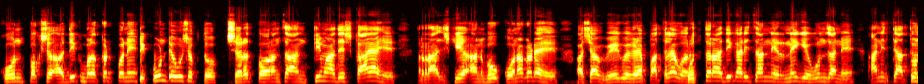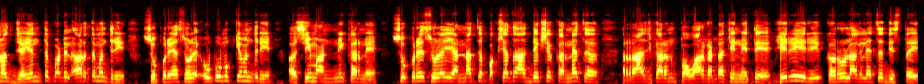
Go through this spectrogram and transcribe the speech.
कोण पक्ष अधिक बळकटपणे टिकवून ठेवू शकतो? शरद पवारांचा अंतिम आदेश काय आहे? राजकीय अनुभव कोणाकडे आहे? अशा वेगवेगळ्या पातळ्यावर उत्तराधिकारीचा निर्णय घेऊन जाणे आणि त्यातूनच जयंत पाटील अर्थमंत्री सुप्रिया सुळे उपमुख्यमंत्री अशी मांडणी करणे सुप्रिया सुळे यांनाच पक्षाचा अध्यक्ष करण्याचं राजकारण पवार गटाचे नेते हिरीहिरी करू लागल्याचं दिसतंय.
